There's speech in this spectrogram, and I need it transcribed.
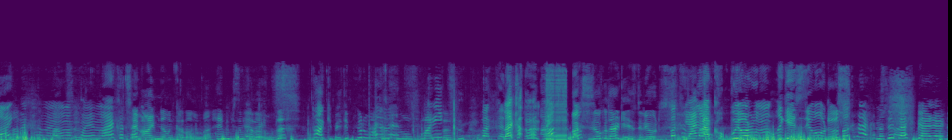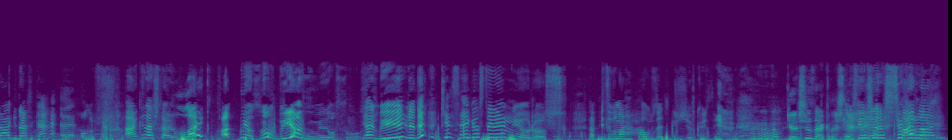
Like atmayı unutmayın. Like atın. hem Aymina'nın kanalını hem bizim kanalımızı takip edip yorum atıyorsunuz. Like atın. Bakın. Like unutmayın. Bak sizi o kadar gezdiriyoruz. Bakın yani bak, bu yorumlukla geziyoruz. Bakın arkadaşlar. Size belki bir yerlere daha gidersek yani e, olur. Arkadaşlar like atmıyorsunuz, büyüyemiyorsunuz. Yani büyüyünce de kimseye gösteremiyoruz. Bak bizi buna havuz et. Görüşürüz arkadaşlar. Görüşürüz. Çok bye bye.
